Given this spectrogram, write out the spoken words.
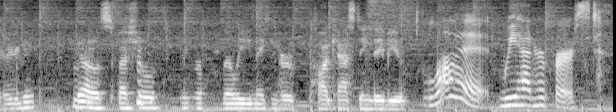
There you go. No, Special Lily making her podcasting debut. Love it. We had her first.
